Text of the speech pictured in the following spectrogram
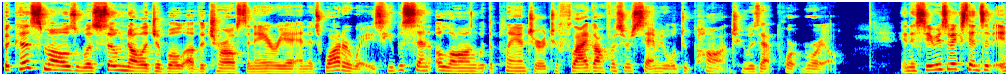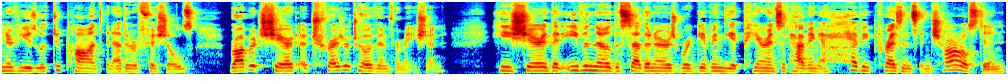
Because Smalls was so knowledgeable of the Charleston area and its waterways, he was sent along with the planter to Flag Officer Samuel DuPont, who was at Port Royal. In a series of extensive interviews with DuPont and other officials, Robert shared a treasure trove of information. He shared that even though the Southerners were giving the appearance of having a heavy presence in Charleston,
